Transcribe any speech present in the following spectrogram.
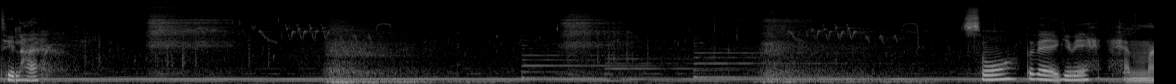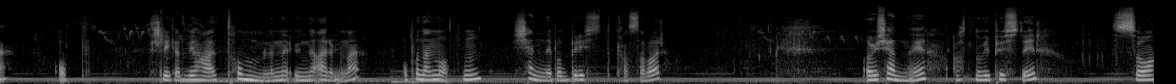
til her. Så beveger vi hendene slik at vi har tomlene under armene. Og på den måten kjenner på brystkassa vår. Og vi kjenner at når vi puster, så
